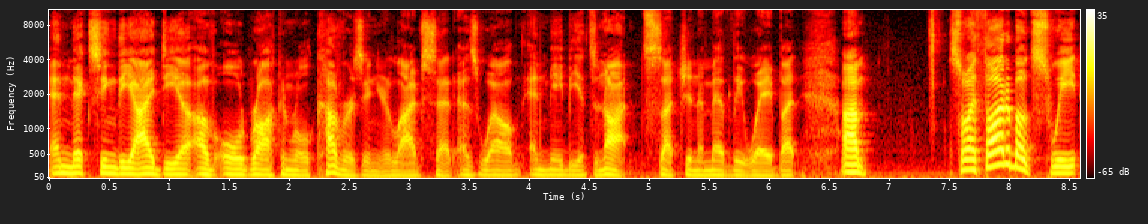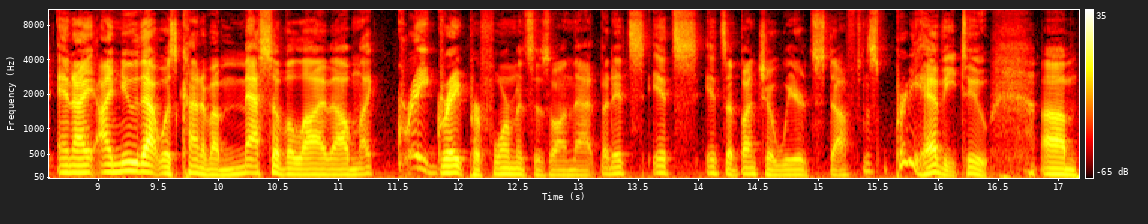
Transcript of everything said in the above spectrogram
and mixing the idea of old rock and roll covers in your live set as well. And maybe it's not such in a medley way but um so I thought about Sweet, and I, I knew that was kind of a mess of a live album. Like great, great performances on that, but it's it's it's a bunch of weird stuff. It's pretty heavy too. Um,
